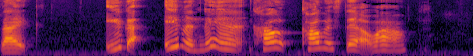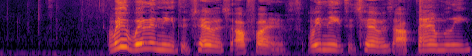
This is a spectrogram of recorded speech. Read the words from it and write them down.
Like, you got, even then, COVID still around. We really need to cherish our friends. We need to cherish our family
